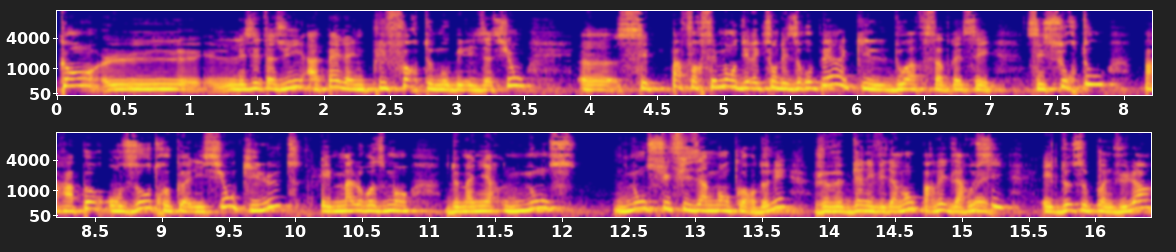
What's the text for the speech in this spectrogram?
quand les États-Unis appellent à une plus forte mobilisation, euh, c'est pas forcément en direction des Européens qu'ils doivent s'adresser. C'est surtout par rapport aux autres coalitions qui luttent et malheureusement de manière non non suffisamment coordonnée, je veux bien évidemment parler de la Russie. Et de ce point de vue-là,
